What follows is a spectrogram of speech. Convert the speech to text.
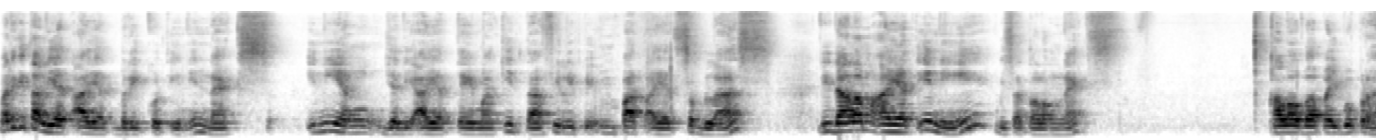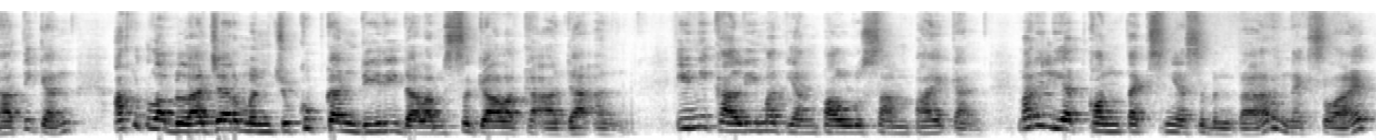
Mari kita lihat ayat berikut ini, next. Ini yang jadi ayat tema kita, Filipi 4 ayat 11. Di dalam ayat ini, bisa tolong next. Kalau Bapak Ibu perhatikan, aku telah belajar mencukupkan diri dalam segala keadaan. Ini kalimat yang Paulus sampaikan. Mari lihat konteksnya sebentar, next slide.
